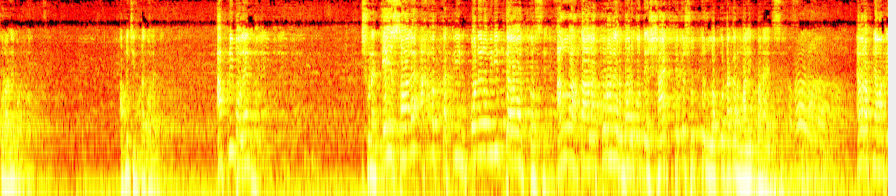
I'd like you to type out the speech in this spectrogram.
কোরআনে বরকত। আপনি চিন্তা করেন, আপনি বলেন শুনেন এই সালে আহমদ তাকরিম পনেরো মিনিট তেলাওয়াত করছে। আল্লাহ তাআলা কোরআনের বরকতে ষাট থেকে সত্তর লক্ষ টাকার মালিক বানায় দিছে। এবার আপনি আমাকে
